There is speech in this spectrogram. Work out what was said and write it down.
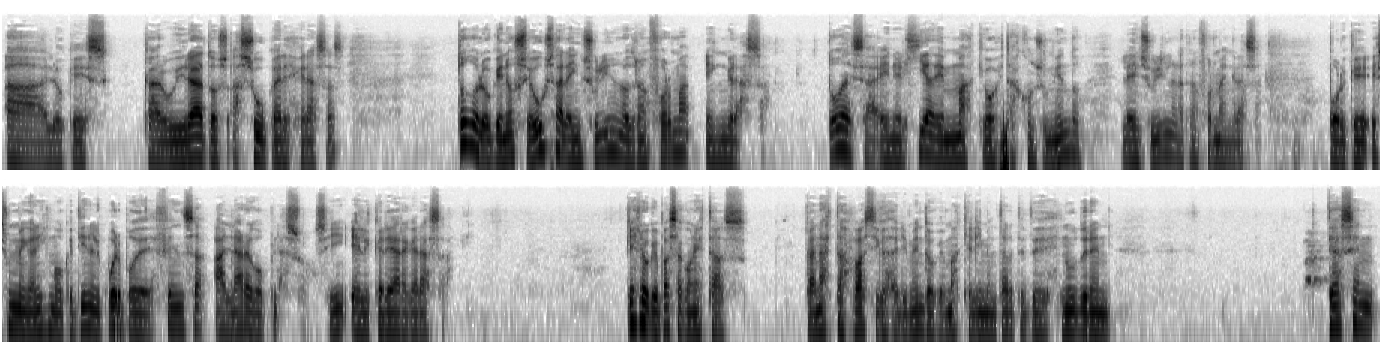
a lo que es carbohidratos, azúcares, grasas, todo lo que no se usa, la insulina lo transforma en grasa. Toda esa energía de más que vos estás consumiendo, la insulina la transforma en grasa porque es un mecanismo que tiene el cuerpo de defensa a largo plazo, ¿sí? el crear grasa. ¿Qué es lo que pasa con estas canastas básicas de alimento que más que alimentarte te desnutren? Te hacen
